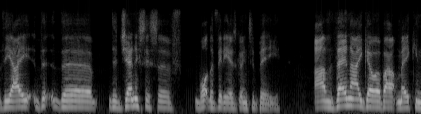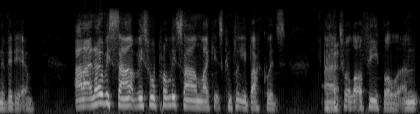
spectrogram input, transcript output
the I the the, the genesis of what the video is going to be, and then I go about making the video. And I know this sound this will probably sound like it's completely backwards uh, to a lot of people, and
